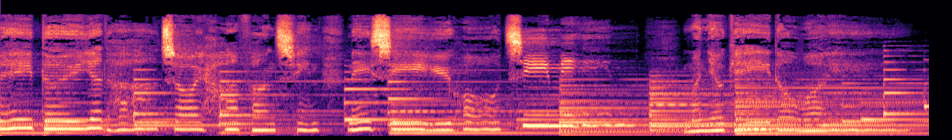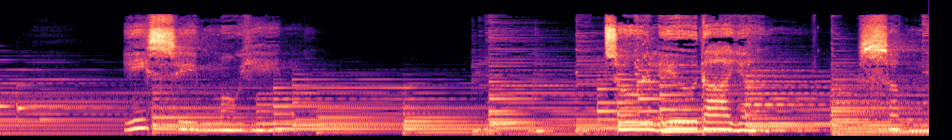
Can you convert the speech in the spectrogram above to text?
比对一下在下饭前，你是如何自勉？问有几多位已是无言，做了大人。十年，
